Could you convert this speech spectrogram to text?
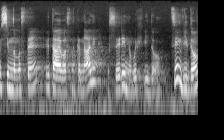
Усім намасте! Вітаю вас на каналі у серії нових відео. Цим відео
